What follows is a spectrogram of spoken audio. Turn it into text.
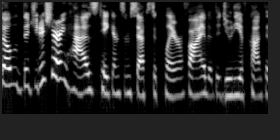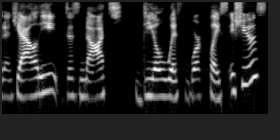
So the judiciary has taken some steps to clarify that the duty of confidentiality does not deal with workplace issues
